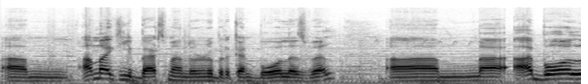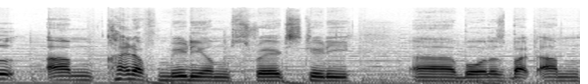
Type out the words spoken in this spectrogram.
Um, I'm actually batsman, but I can bowl as well. Um, I bowl um, kind of medium, straight, skiddy uh, bowlers, but um,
